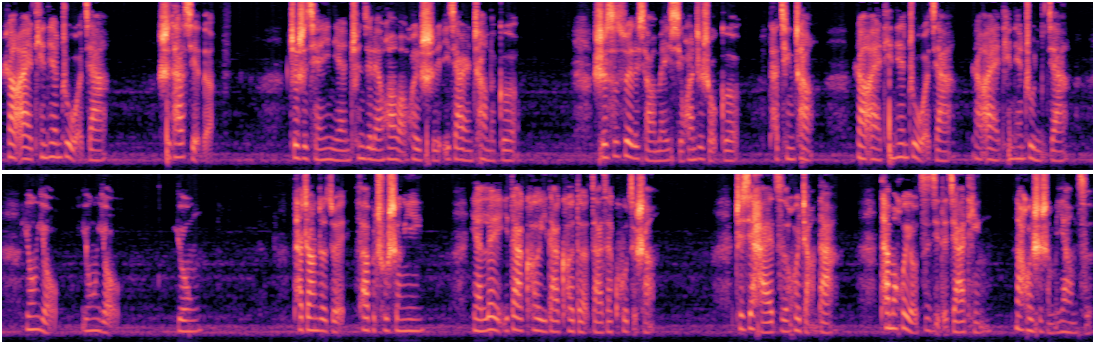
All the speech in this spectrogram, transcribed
让爱天天住我家。”是他写的。这是前一年春节联欢晚会时一家人唱的歌。十四岁的小梅喜欢这首歌，她清唱：“让爱天天住我家，让爱天天住你家，拥有，拥有，拥。”她张着嘴发不出声音，眼泪一大颗一大颗的砸在裤子上。这些孩子会长大，他们会有自己的家庭，那会是什么样子？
